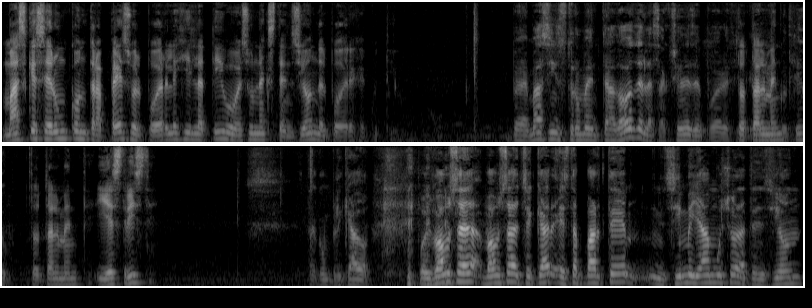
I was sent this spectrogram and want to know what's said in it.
más que ser un contrapeso, el Poder Legislativo es una extensión del Poder Ejecutivo. Pero además instrumentador de las acciones del Poder totalmente, Ejecutivo. Totalmente. Y es triste. Está complicado. Pues vamos a, vamos a checar esta parte. Sí me llama mucho la atención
